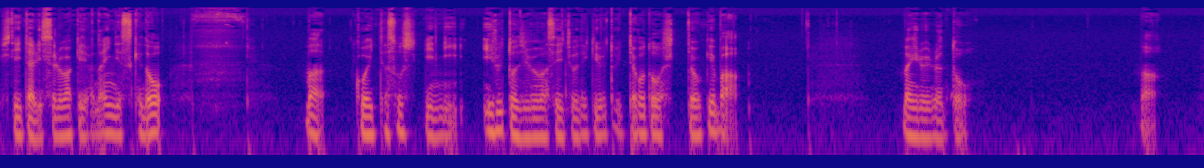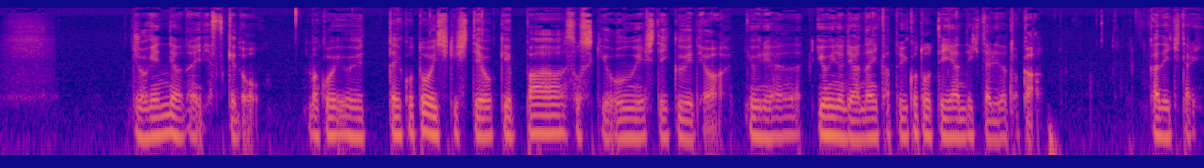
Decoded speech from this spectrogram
していたりするわけではないんですけどまあこういった組織にいると自分は成長できるといったことを知っておけばまあいろいろとまあ助言ではないですけどまあこういうたことを意識しておけば、組織を運営していく上では良い良いのではないかということを提案できたりだとか、ができたり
